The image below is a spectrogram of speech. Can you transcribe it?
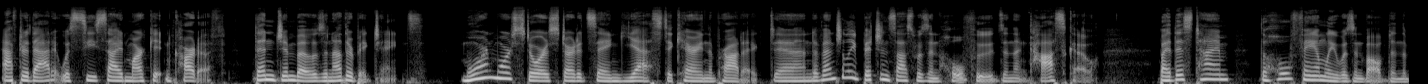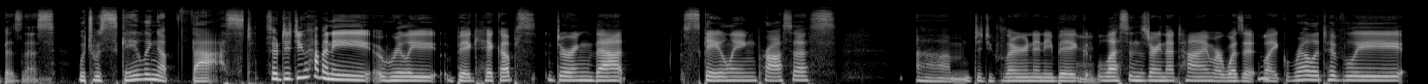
After that, it was Seaside Market in Cardiff, then Jimbo's and other big chains. More and more stores started saying yes to carrying the product, and eventually Bitchin' Sauce was in Whole Foods and then Costco. By this time, the whole family was involved in the business, which was scaling up fast. So, did you have any really big hiccups during that scaling process? Um, did you learn any big lessons during that time, or was it like relatively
